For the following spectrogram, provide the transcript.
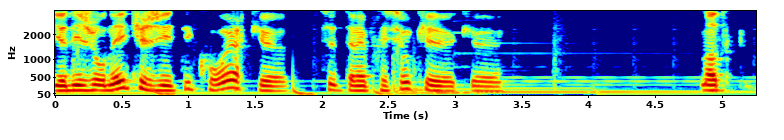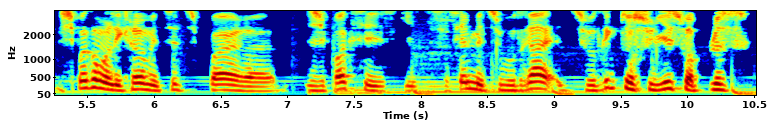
il y a des journées que j'ai été courir que, tu t'as l'impression que, que, je sais pas comment l'écrire, mais tu sais, tu perds. Euh, dis pas que c'est ce qui est essentiel, mais tu voudrais, tu voudrais que ton soulier soit plus.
